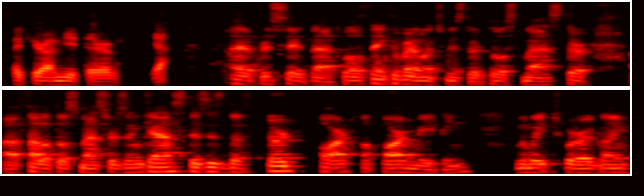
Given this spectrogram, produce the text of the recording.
It's like you're on mute there. Yeah. I appreciate that. Well, thank you very much, Mr. Toastmaster. Uh, fellow Toastmasters and guests, this is the third part of our meeting in which we're going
